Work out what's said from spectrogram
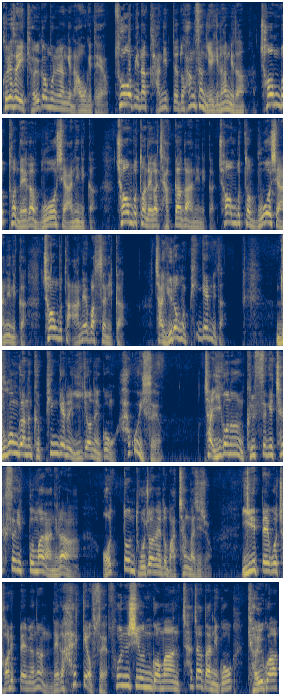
그래서 이 결과물이라는 게 나오게 돼요. 수업이나 강의 때도 항상 얘기를 합니다. 처음부터 내가 무엇이 아니니까, 처음부터 내가 작가가 아니니까, 처음부터 무엇이 아니니까, 처음부터 안 해봤으니까. 자, 이런 건 핑계입니다. 누군가는 그 핑계를 이겨내고 하고 있어요. 자, 이거는 글쓰기, 책쓰기 뿐만 아니라 어떤 도전에도 마찬가지죠. 이리 빼고 저리 빼면은 내가 할 게 없어요. 손쉬운 것만 찾아다니고 결과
